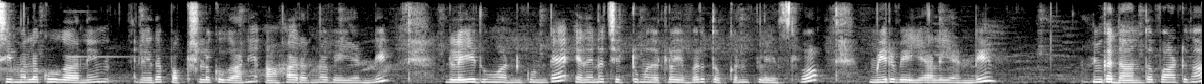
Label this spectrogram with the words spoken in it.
చీమలకు కానీ లేదా పక్షులకు కానీ ఆహారంగా వేయండి. లేదు అనుకుంటే ఏదైనా చెట్టు మొదట్లో ఎవరు తొక్కని ప్లేస్లో మీరు వేయాలి అండి. ఇంకా దాంతోపాటుగా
